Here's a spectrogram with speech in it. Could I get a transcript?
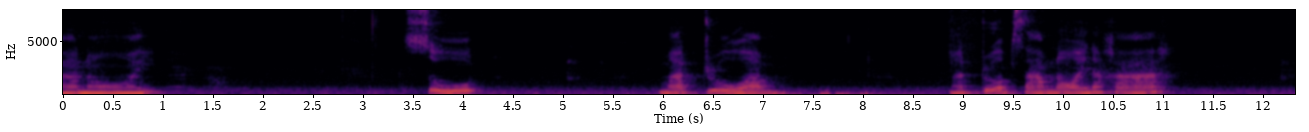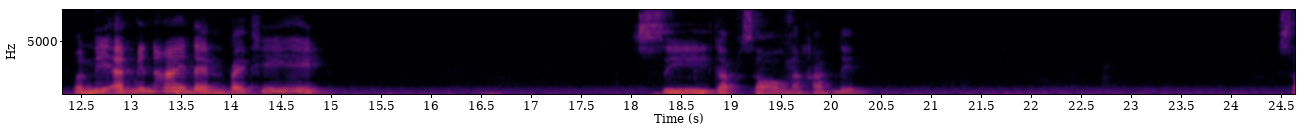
านอย สูตร มัดรวม มัดรวมสามน่อยนะคะ วันนี้แอดมินให้เด่นไปที่ 4 กับ 2 นะคะ เด่นส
